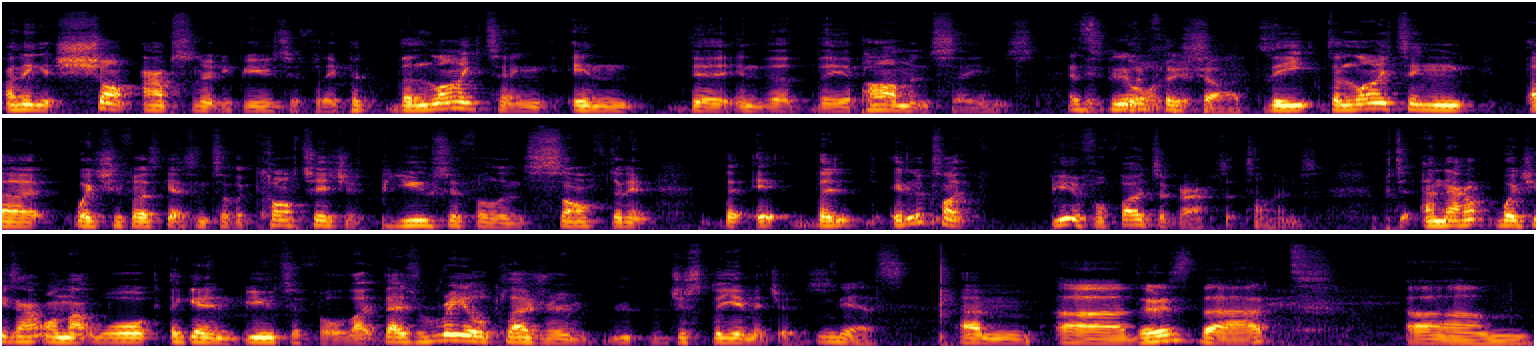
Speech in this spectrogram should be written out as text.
I think it's shot absolutely beautifully, but the lighting in the in the, the apartment scenes It's beautifully gorgeous. shot. The the lighting uh, when she first gets into the cottage is beautiful and soft, and it it the, it looks like beautiful photographs at times. But- And now when she's out on that walk, again beautiful. Like there's real pleasure in just the images. Yes. Um, Uh, there is that. Um,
